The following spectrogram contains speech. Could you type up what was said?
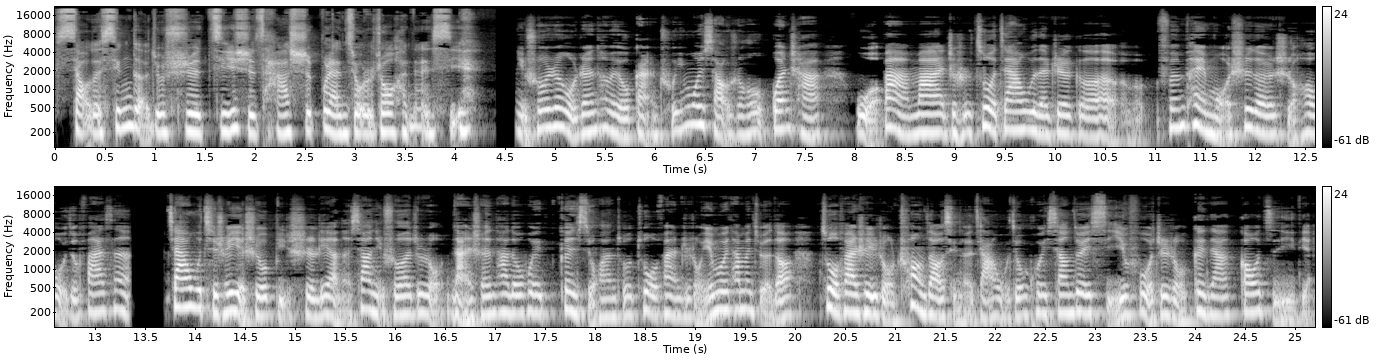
小的心得，就是及时擦拭，不然久了之后很难洗。你说这个我真的特别有感触，因为我小时候观察我爸妈就是做家务的这个分配模式的时候，我就发现。家务其实也是有鄙视链的，像你说的这种男生，他都会更喜欢做做饭这种，因为他们觉得做饭是一种创造型的家务，就会相对洗衣服这种更加高级一点。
